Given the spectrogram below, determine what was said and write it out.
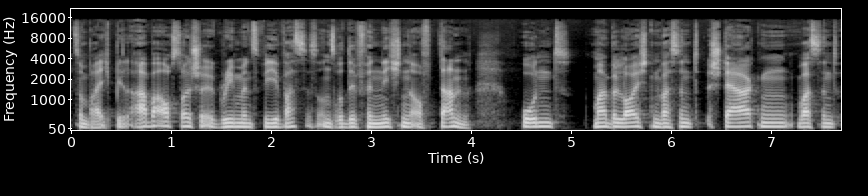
zum Beispiel. Aber auch solche Agreements wie, was ist unsere Definition of done? Und mal beleuchten, was sind Stärken, was sind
